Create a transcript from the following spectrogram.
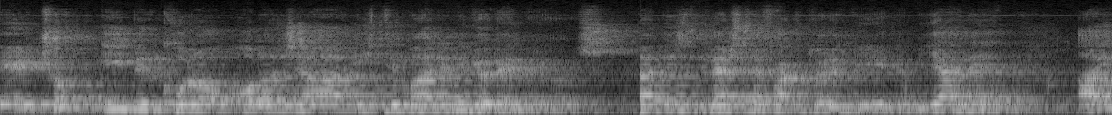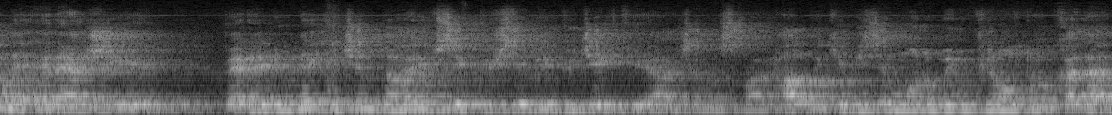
e, çok iyi bir konu olacağı ihtimalini göremiyoruz. Biz diversite faktörü diyelim. Yani aynı enerjiyi verebilmek için daha yüksek güçte bir güce ihtiyacımız var. Halbuki bizim bunu mümkün olduğu kadar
